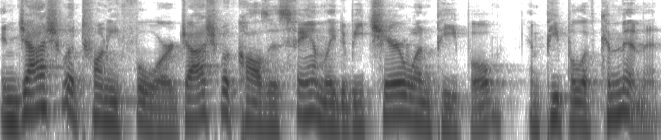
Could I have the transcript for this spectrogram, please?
In Joshua 24, Joshua calls his family to be chair one people and people of commitment.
